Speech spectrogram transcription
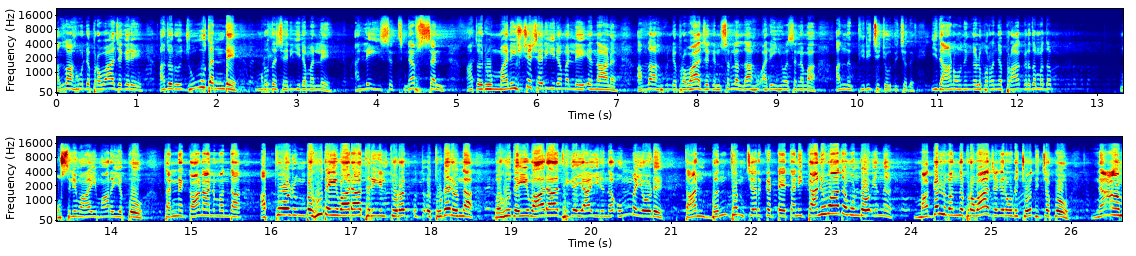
അള്ളാഹുവിന്റെ പ്രവാചകരെ അതൊരു ജൂതന്റെ മൃതശരീരമല്ലേ? അലൈസത് നഫ്സൻ? അതൊരു മനുഷ്യ ശരീരമല്ലേ എന്നാണ് അള്ളാഹുവിന്റെ പ്രവാചകൻ സല്ലാഹു അലൈഹി വസ്ലമ അന്ന് തിരിച്ചു ചോദിച്ചത്. ഇതാണോ നിങ്ങൾ പറഞ്ഞ പ്രാകൃത മതം മുസ്ലിമായി മാറിയപ്പോൾ തന്നെ കാണാൻ വന്ന അപ്പോഴും ബഹുദൈവാരാധനയിൽ തുടരുന്ന ബഹുദൈവാരാധികയായിരുന്ന ഉമ്മയോട് താൻ ബന്ധം ചേർക്കട്ടെ തനിക്ക് അനുവാദമുണ്ടോ എന്ന് മകൾ വന്ന് പ്രവാചകനോട് ചോദിച്ചപ്പോ നാം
